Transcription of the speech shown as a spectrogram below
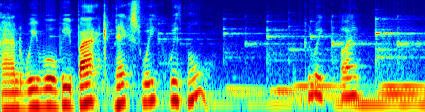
and we will be back next week with more. Good week. Bye.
